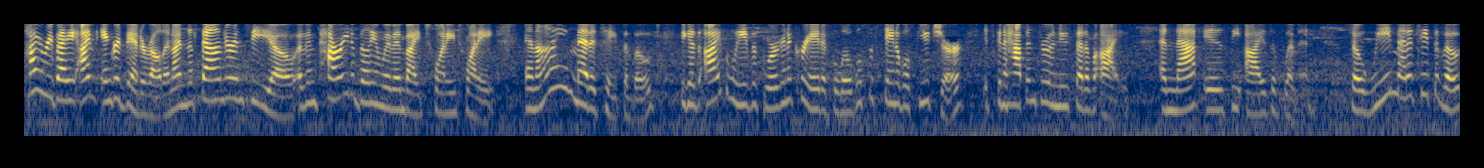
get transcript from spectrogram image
Hi everybody, I'm Ingrid Vanderveldt and I'm the founder and CEO of Empowering a Billion Women by 2020. And I meditate the vote because I believe if we're gonna create a global sustainable future, it's gonna happen through a new set of eyes. And that is the eyes of women. So we meditate the vote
